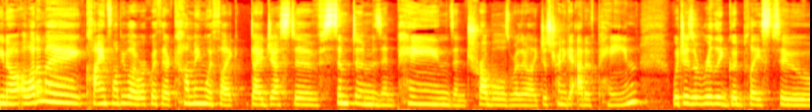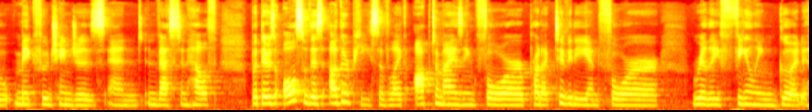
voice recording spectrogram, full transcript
you know, a lot of my clients, a lot of people I work with, they're coming with like digestive symptoms and pains and troubles where they're like just trying to get out of pain, which is a really good place to make food changes and invest in health. But there's also this other piece of like optimizing for productivity and for really feeling good,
